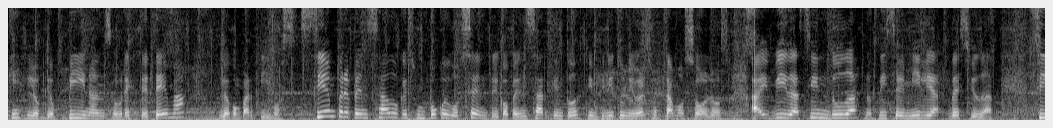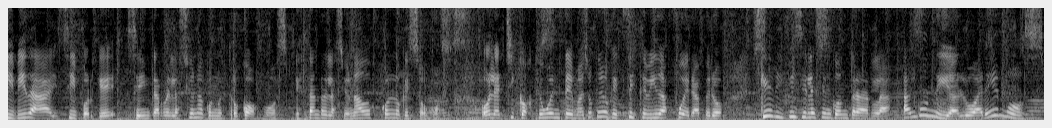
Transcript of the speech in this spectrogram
qué es lo que opinan sobre este tema lo compartimos. Siempre he pensado que es un poco egocéntrico pensar que en todo este infinito universo estamos solos. Hay vida sin dudas, nos dice Emilia de Ciudad. Sí, vida hay, sí, porque se interrelaciona con nuestro cosmos, están relacionados con lo que somos. Hola chicos, qué buen tema. Yo creo que existe vida afuera, pero qué difícil es encontrarla. ¿Algún día lo haremos?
